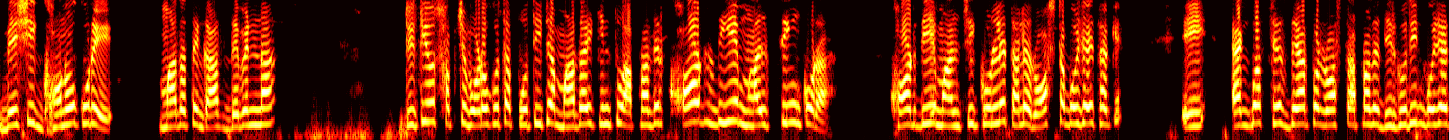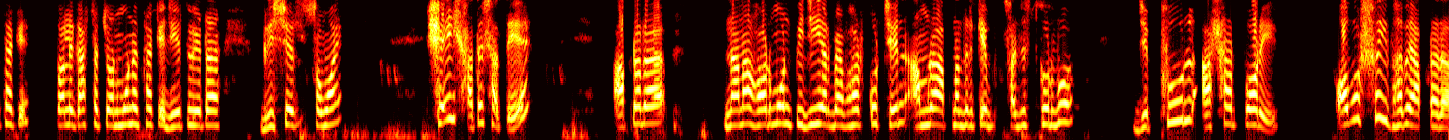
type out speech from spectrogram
বেশি ঘন করে মাদাতে গাছ দেবেন না। তৃতীয় সবচেয়ে বড় কথা, প্রতিটা মাদায় কিন্তু আপনাদের খড় দিয়ে মালচিং করা। খড় দিয়ে মালচিং করলে তাহলে রসটা বজায় থাকে। এই একবার সেচ দেওয়ার পর রসটা আপনাদের দীর্ঘদিন বজায় থাকে, তাহলে গাছটা চনমনে থাকে যেহেতু এটা গ্রীষ্মের সময়। সেই সাথে সাথে আপনারা নানা হরমোন পিজিআর ব্যবহার করছেন, আমরা আপনাদেরকে সাজেস্ট করব যে ফুল আসার পরে অবশ্যইভাবে আপনারা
